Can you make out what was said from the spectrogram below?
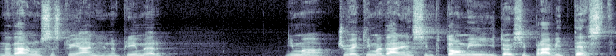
на дадено състояние. Например, има, човек има дадени симптоми и той си прави тест.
